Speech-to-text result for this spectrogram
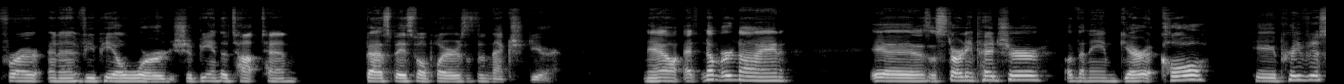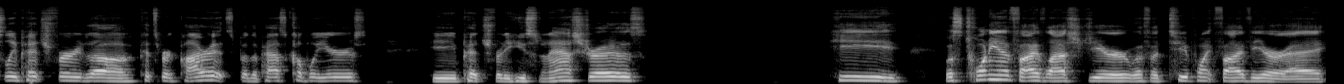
for an MVP award should be in the top 10 best baseball players of the next year. Now, at number nine is a starting pitcher of the name Gerrit Cole. He previously pitched for the Pittsburgh Pirates, but the past couple years he pitched for the Houston Astros. He was 20 and 5 last year with a 2.5 ERA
